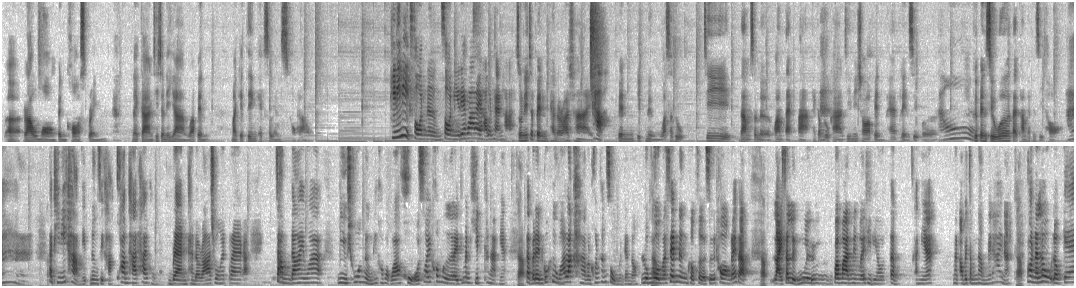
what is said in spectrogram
เอ่อเรามองเป็น core strength อ่าในการที่จะนิยามว่าเป็น marketing excellence ของเรา ทีนี้มีอีกโซนหนึ่งโซนนี้เรียกว่าอะไรคะคุณแทนคะส่วนนี้จะเป็น Pandora Shine ค่ะเป็นอีกหนึ่งวัสดุที่นำเสนอความแตกต่างให้กับอ่าลูกค้าที่ไม่ชอบเป็นแค่ plain silver เอ้าคือเป็น silver แต่ทำให้เป็นสีทองอ่าแต่ทีนี้ถามนิดนึงสิคะ ความท้าทายของแบรนด์ Pandora ช่วงแรกๆอะจำได้ว่า มีอยู่ช่วงหนึ่งที่เขาบอกว่าโหสร้อยข้อมืออะไรที่มันฮิตขนาดเนี้ยครับแต่ประเด็นก็คือว่าราคามันค่อนข้างสูงเหมือนกันเนาะครัรวมบๆมาเส้นหนึ่งเผลอๆซื้อทองได้แบบครับหลายสลึงหรือประมาณหนึ่งเลยทีเดียว แต่อันเนี้ยมันเอาไปจำนำไม่ได้นะครับตอนนั้นเราเราแก้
